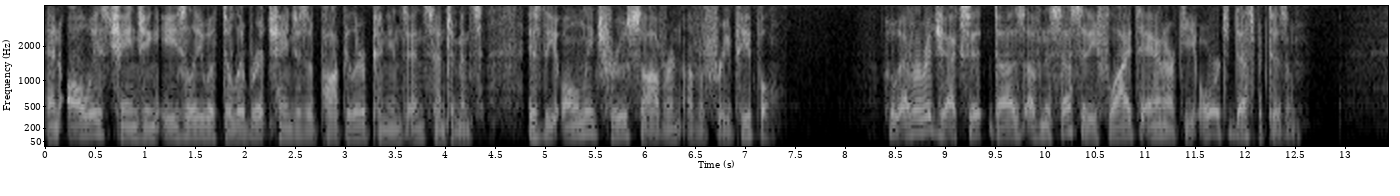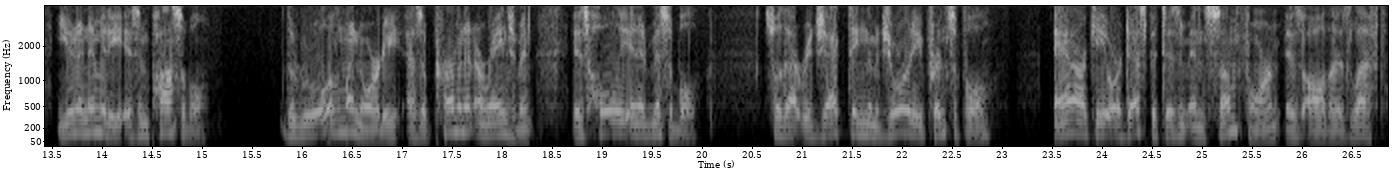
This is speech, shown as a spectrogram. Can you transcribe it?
and always changing easily with deliberate changes of popular opinions and sentiments, is the only true sovereign of a free people. Whoever rejects it does of necessity fly to anarchy or to despotism. Unanimity is impossible. The rule of minority as a permanent arrangement is wholly inadmissible so that rejecting the majority principle, anarchy or despotism in some form is all that is left.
